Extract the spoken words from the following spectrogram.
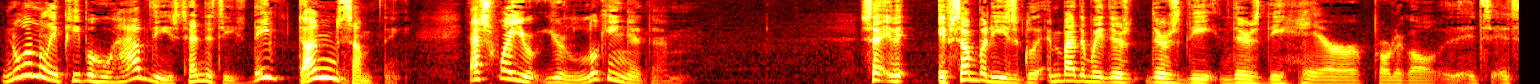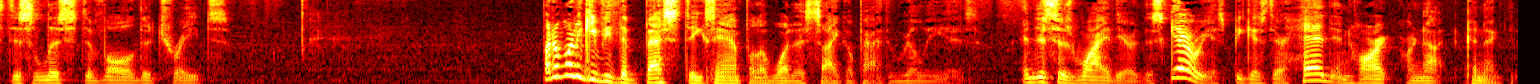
normally, people who have these tendencies, they've done something. That's why you're you're looking at them. So if, if somebody's and by the way, there's there's the there's the Hare protocol. It's it's this list of all the traits. But I want to give you the best example of what a psychopath really is. And this is why they're the scariest, because their head and heart are not connected.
